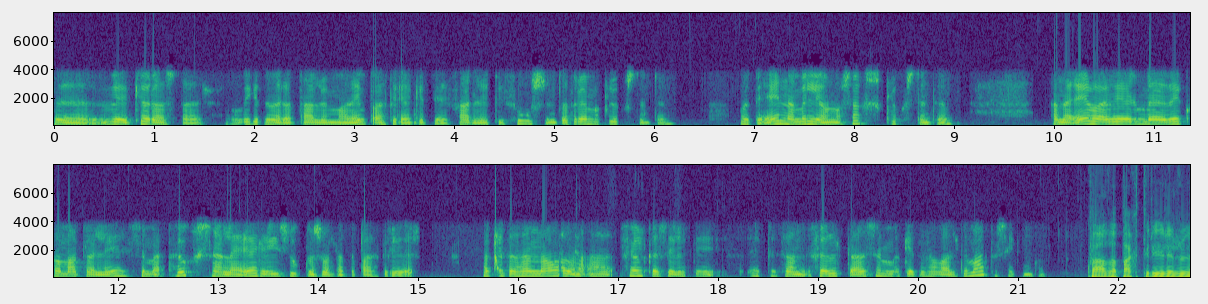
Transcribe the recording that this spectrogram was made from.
Eh, við kjöraðstæður og við getum verið að tala um að einn bakterja geti farið upp í þúsund og þrema klukkstundum og upp í eina miljón og sex klukkstundum þannig að ef við erum með veikvað matvæli sem hugsanlega er í sjúknusvöldandi bakterjur þá getur það náða að fjölga sér upp í, upp í þann fjölda sem getur það valdið matarsýkningum Hvaða bakterjur eru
